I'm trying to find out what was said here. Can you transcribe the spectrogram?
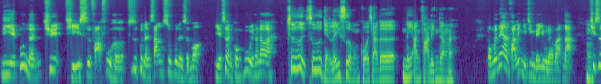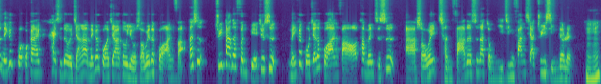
你也不能去提司法复核，就是不能上诉，不能什么，也是很恐怖，你看到吗？就是是不是有点类似我们国家的内安法令这样呢？我们内安法令已经没有了嘛？那其实每个国，我刚才开始都有讲啊，每个国家都有所谓的国安法，但是最大的分别就是每个国家的国安法哦，他们只是啊所谓惩罚的是那种已经犯下罪行的人，嗯哼，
